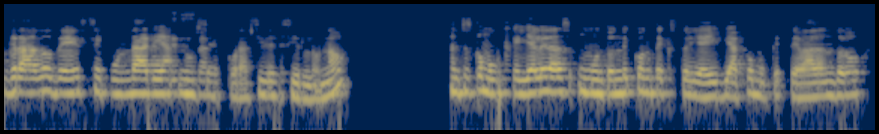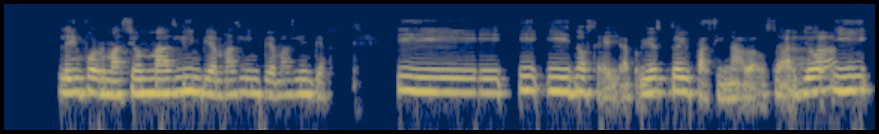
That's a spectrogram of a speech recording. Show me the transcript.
grado de secundaria, no sé, por así decirlo, ¿no? Entonces como que ya le das un montón de contexto y ahí ya como que te va dando la información más limpia, más limpia, más limpia. Y, y, no sé, yo estoy fascinada, o sea, yo, y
